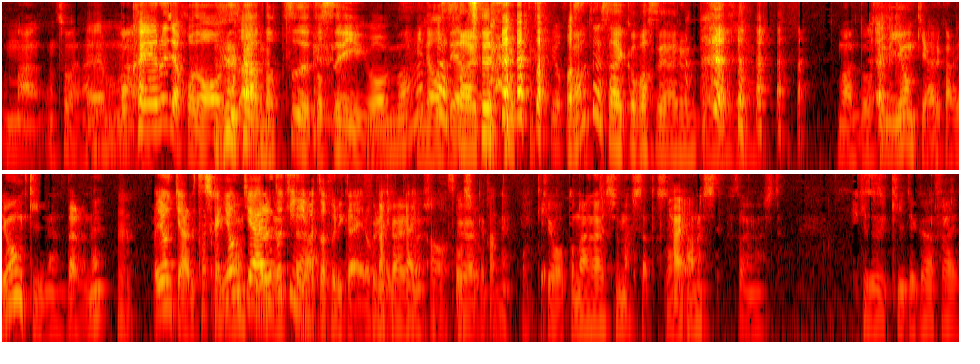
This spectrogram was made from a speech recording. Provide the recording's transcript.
まあそうやな、えでまあ。もう一回やるじゃんこのあの2と3を見直すやつ。またサイコパス。またサイコパスやるみたいなまあどうせね4期あるから4期になったらね。うん、4期ある。確かに4期ある時にまた振り返ろうか振り返りましょううんそうしようか。というわけでね今日大人買いしましたとそんな話でございました、引き続き聞いてください。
